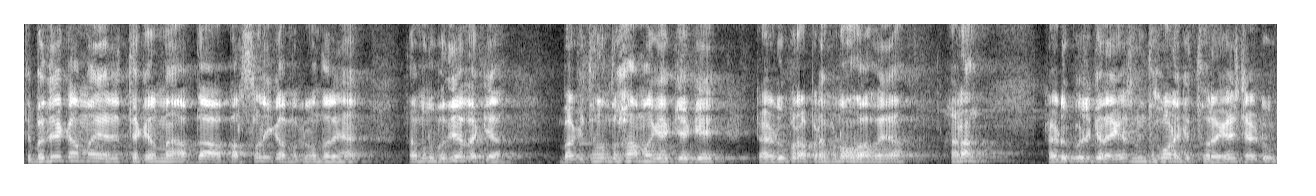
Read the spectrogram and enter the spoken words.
ਤੇ ਵਧੀਆ ਕੰਮ ਹੈ ਜਿੱਥੇ ਕਰ ਮੈਂ ਆਪਦਾ ਪਰਸਨਲੀ ਕੰਮ ਕਰਾਉਂਦਾ ਰਿਹਾ। ਤਾਂ ਮੈਨੂੰ ਵਧੀਆ ਲੱਗਿਆ। ਬਾਕੀ ਤੁਹਾਨੂੰ ਦਿਖਾਵਾਂਗੇ ਅੱਗੇ ਅੱਗੇ। ਟੈਟੂ ਪਰ ਆਪਣੇ ਬਣਾਉਂਦਾ ਹੋਇਆ, ਹਨਾ? ਟੈਟੂ ਕੁਝ ਕਰ ਗਿਆ ਤੁਹਾਨੂੰ ਦਿਖਾਉਣਾ ਕਿੱਥੋਂ ਰਹਿ ਗਿਆ ਸੀ ਟੈਟੂ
